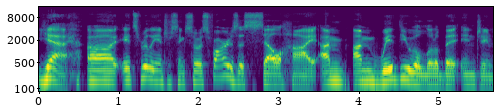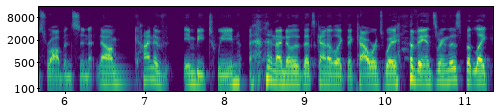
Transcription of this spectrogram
Yeah, uh, it's really interesting. So as far as a sell high, I'm I'm with you a little bit in James Robinson. Now I'm kind of in between, and I know that that's kind of like the coward's way of answering this, but like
